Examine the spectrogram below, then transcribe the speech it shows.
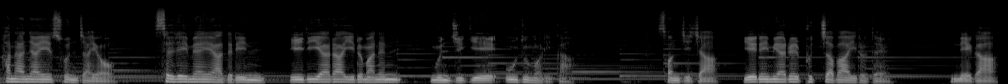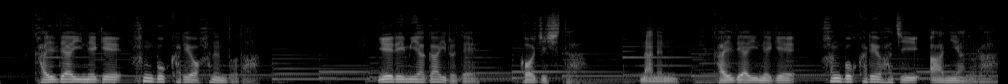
하나냐의 손자여 셀레미야의 아들인 이리야라 이름하는 문지기의 우두머리가 선지자 예레미야를 붙잡아 이르되 내가 갈대아인에게 항복하려 하는도다. 예레미야가 이르되 거짓이다. 나는 갈대아인에게 항복하려 하지 아니하노라.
